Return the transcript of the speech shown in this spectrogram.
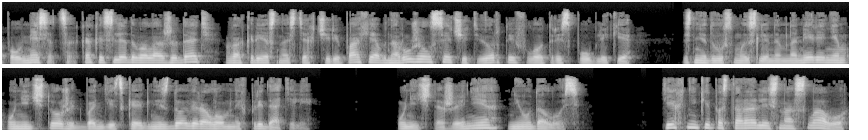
полмесяца, как и следовало ожидать, в окрестностях Черепахи обнаружился четвертый флот республики с недвусмысленным намерением уничтожить бандитское гнездо вероломных предателей. Уничтожение не удалось. Техники постарались на славу,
